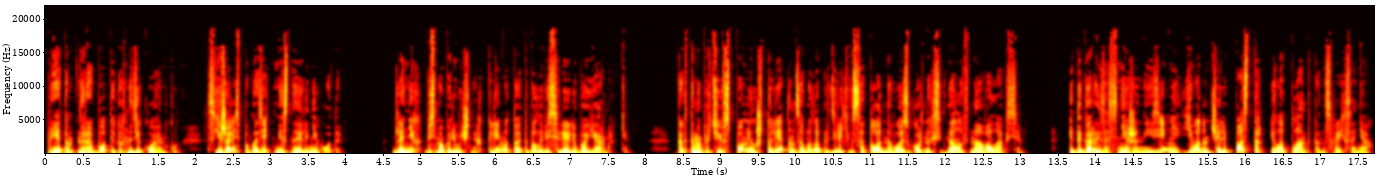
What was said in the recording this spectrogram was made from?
При этом на работы, как на диковинку, съезжались поглазеть местные оленеводы. Для них, весьма привычных к климату, это было веселее любой ярмарки. Как-то Мапертьев вспомнил, что летом забыл определить высоту одного из горных сигналов на Авалаксе. И до горы заснеженные зимние его домчали пастор и лаплантка на своих санях.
